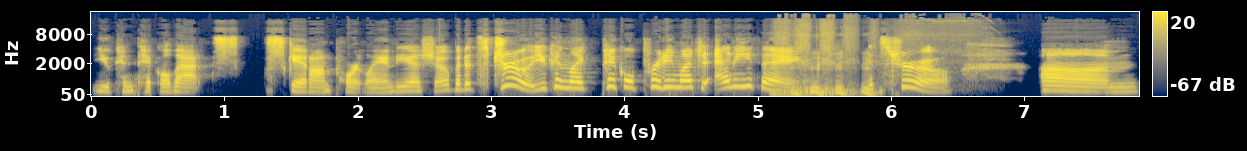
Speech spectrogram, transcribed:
you can pickle that skit on Portlandia show, but it's true. You can like pickle pretty much anything. it's true. Um,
